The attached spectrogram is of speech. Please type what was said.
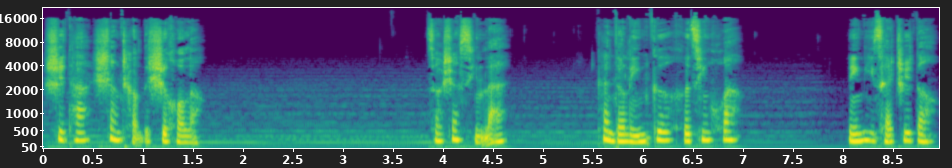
是他上场的时候了。早上醒来，看到林哥和青花，林丽才知道，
